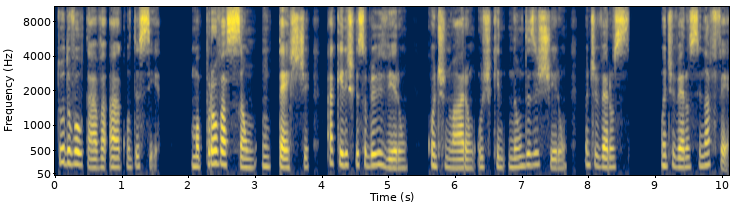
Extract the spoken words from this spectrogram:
tudo voltava a acontecer. Uma provação, um teste, aqueles que sobreviveram. Continuaram os que não desistiram, mantiveram-se mantiveram na fé.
